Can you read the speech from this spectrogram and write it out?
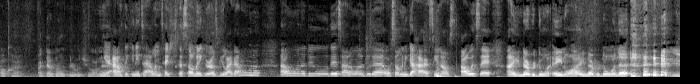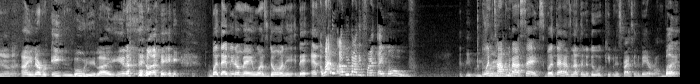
Okay. I definitely agree with you on that. yeah, I don't think you need to have limitations because so many girls be like, I don't want to, I don't want to do this, I don't want to do that, or so many guys, you know, always say, I ain't never doing anal, I ain't never doing that, Yeah. that- I ain't never eating booty, like you know, like, but they be the main ones doing it. They and why do everybody front they move If people be when talking about them, sex? But that has nothing to do with keeping it spicy in the bedroom. But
